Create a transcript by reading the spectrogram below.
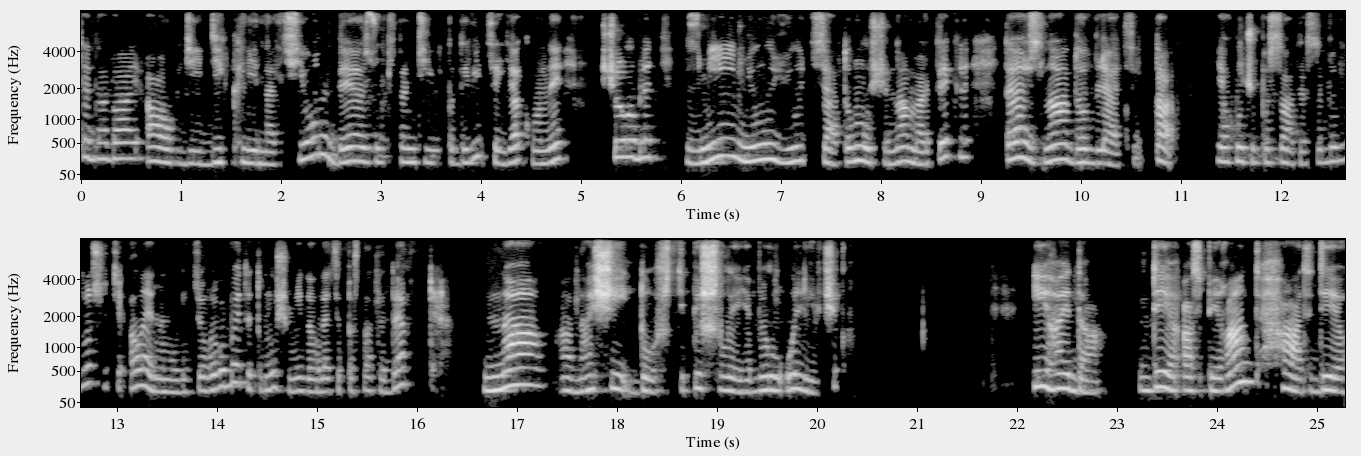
dabei auf die Deklination der Substantiv. Подивіться, як вони що роблять? Змінюються, тому що нам артиклі теж знадобляться. Так, я хочу писати в себе в зошиті, але я не можу цього робити, тому що мені доведеться писати де на нашій дошці. Пішли, я беру олівчик. І гайда. Der Aspirant hat der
